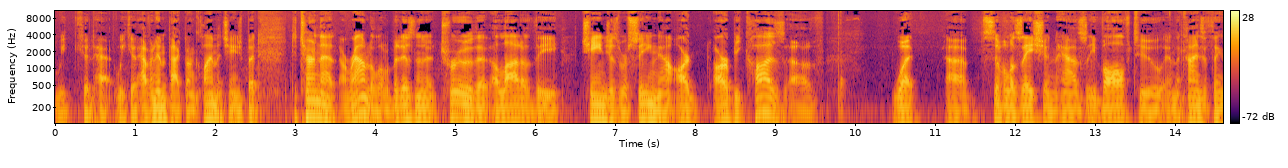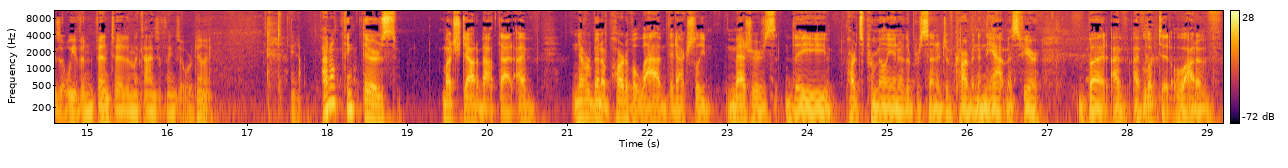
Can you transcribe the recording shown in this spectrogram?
we could ha- we could have an impact on climate change. But to turn that around a little bit, isn't it true that a lot of the changes we're seeing now are are because of what uh, civilization has evolved to and the kinds of things that we've invented and the kinds of things that we're doing. Yeah. I don't think there's much doubt about that. I've never been a part of a lab that actually measures the parts per million or the percentage of carbon in the atmosphere, but I've I've looked at a lot of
